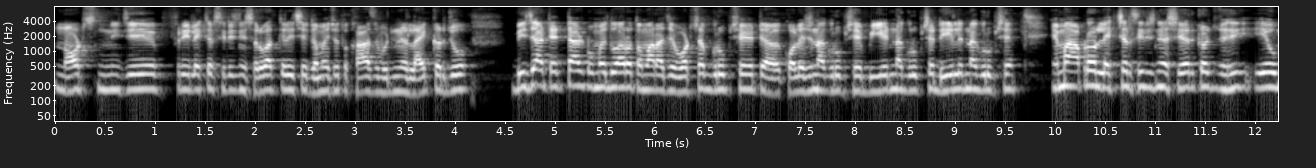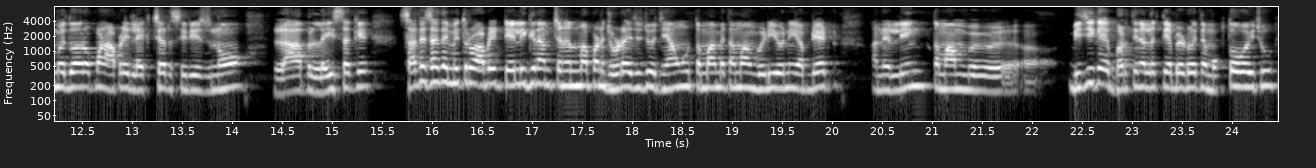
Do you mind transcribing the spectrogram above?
નોટ્સની જે ફ્રી લેક્ચર સિરીઝની શરૂઆત કરી છે, ગમે છે તો ખાસ વિડીયોને લાઇક કરજો. બીજા ટેટાટ ઉમેદવારો તમારા જે વોટ્સએપ ગ્રુપ છે કોલેજના ગ્રુપ છે બીએડના ગ્રુપ છે ડીએલએડના ગ્રુપ છે, એમાં આપણો લેક્ચર સિરીઝને શેર કરજો. જેથી એ ઉમેદવારો પણ આપણી લેક્ચર સિરીઝનો લાભ લઈ શકે. સાથે સાથે મિત્રો, આપણી ટેલિગ્રામ ચેનલમાં પણ જોડાઈ જજો. જ્યાં હું તમામે તમામ વિડીયોની અપડેટ અને લિંક તમામ બીજી કંઈ ભરતીને લગતી અપડેટ હોય તે મૂકતો હોઉં છું.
